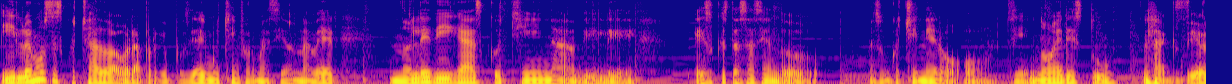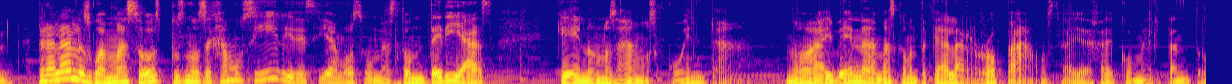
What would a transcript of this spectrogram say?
Y lo hemos escuchado ahora porque pues ya hay mucha información. A ver, no le digas cochina, dile, eso que estás haciendo es un cochinero o si no eres tú la acción. Pero a los guamazos, pues nos dejamos ir y decíamos unas tonterías que no nos dábamos cuenta. No, ahí ven nada más cómo te queda la ropa. O sea, ya deja de comer tanto.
